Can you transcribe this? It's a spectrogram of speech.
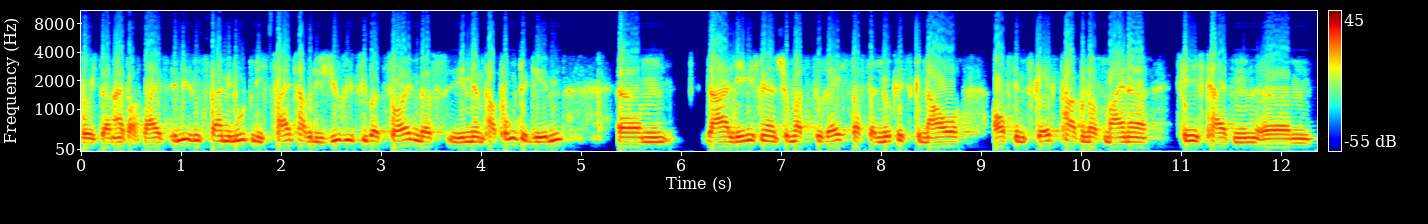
wo ich dann einfach weiß, in diesen zwei Minuten, die ich Zeit habe, die Jury zu überzeugen, dass sie mir ein paar Punkte geben, ähm, da lege ich mir dann schon was zurecht, was dann möglichst genau auf den Skatepark und auf meine Fähigkeiten ähm,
